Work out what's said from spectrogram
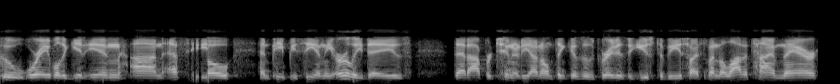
who were able to get in on SEO and PPC in the early days. That opportunity I don't think is as great as it used to be. So I spend a lot of time there.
